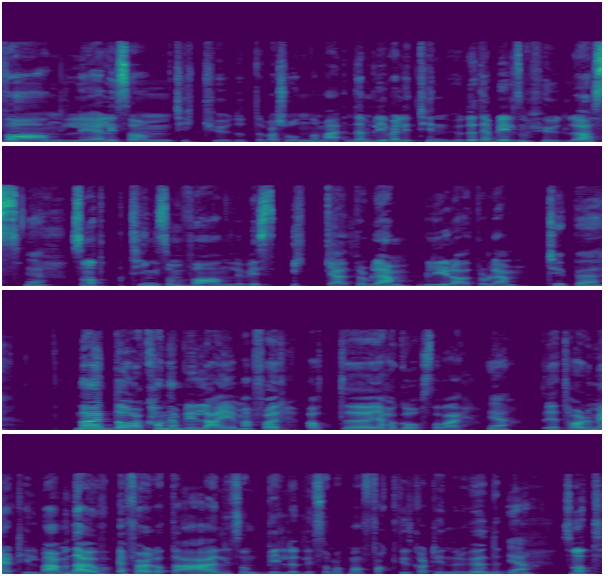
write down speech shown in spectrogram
vanlige, liksom, tykkhudete versjonen av meg, den blir veldig tynnhudet. Jeg blir liksom hudløs. Ja. Sånn at ting som vanligvis ikke er et problem, blir da et problem. Type Nei, da kan jeg bli lei meg for at eh, jeg har ghosta deg. Ja. Jeg tar det mer til meg. Men det er jo, jeg føler at det er litt sånn billedlig som at man faktisk har tynnere hud. Ja. Sånn at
